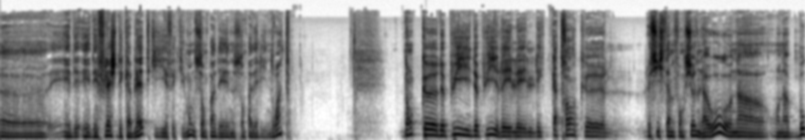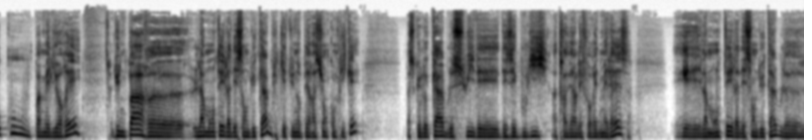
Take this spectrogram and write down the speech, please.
euh, et, des, flèches des câblettes qui effectivement ne sont pas des lignes droites. Donc euh, depuis depuis les quatre ans que le système fonctionne là-haut. On a, on a beaucoup amélioré. D'une part, euh, la montée et la descente du câble, qui est une opération compliquée, parce que le câble suit des, des éboulis à travers les forêts de mélèze. Et la montée et la descente du câble euh,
